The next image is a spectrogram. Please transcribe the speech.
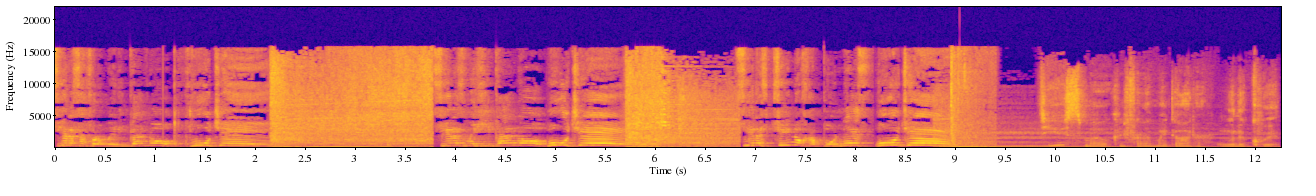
Si eres afroamericano, huye. Si eres mexicano, huye. Si eres chino, japonés, huye. Do you smoke in front of my daughter? I'm gonna quit.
